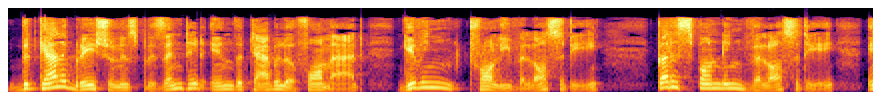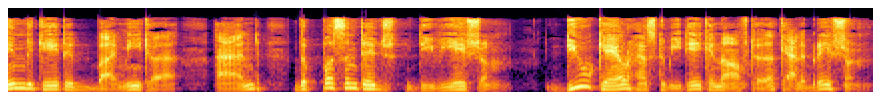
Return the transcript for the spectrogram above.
The calibration is presented in the tabular format giving trolley velocity, corresponding velocity indicated by meter and the percentage deviation. Due care has to be taken after calibration.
